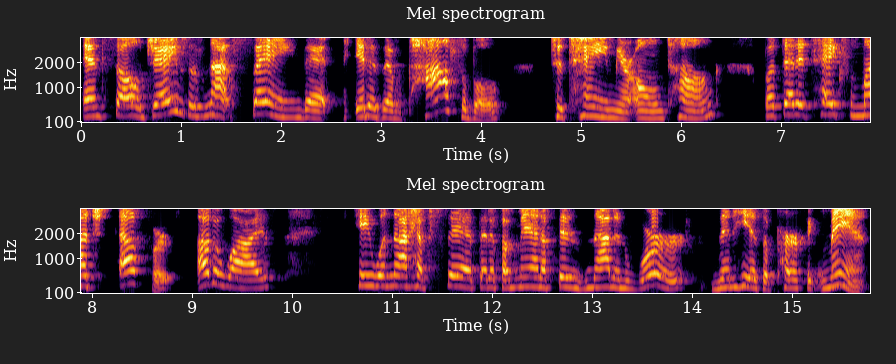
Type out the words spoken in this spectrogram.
And so James is not saying that it is impossible to tame your own tongue, but that it takes much effort. Otherwise, he would not have said that if a man offends not in word, then he is a perfect man.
